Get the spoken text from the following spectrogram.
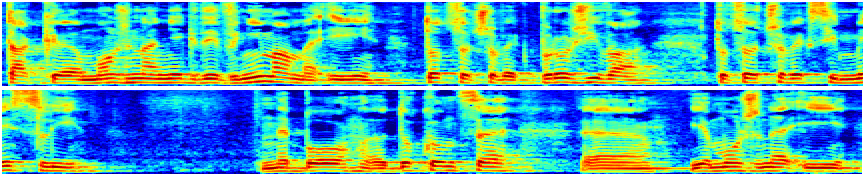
tak možná někdy vnímáme i to, co člověk prožívá, to, co člověk si myslí, nebo dokonce eh, je možné i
